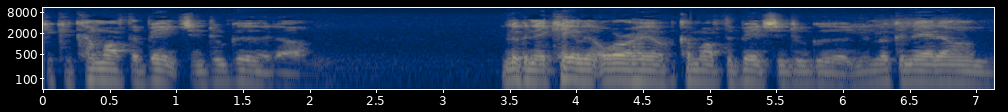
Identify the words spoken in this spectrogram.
could, could come off the bench and do good. Um, looking at Kaylin Orhel come off the bench and do good. You're looking at um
